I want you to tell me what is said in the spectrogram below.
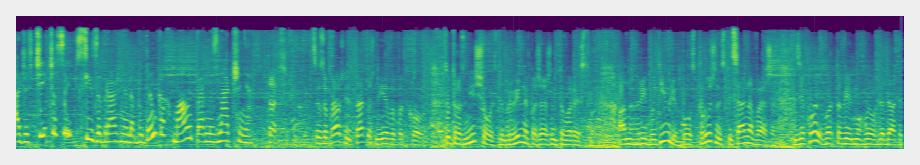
адже в ті часи всі зображення на будинках мали певне значення. Так, це зображення також не є випадковим. Тут розміщувалось добровільне пожежне товариство, а на горі будівлі була споруджена спеціальна вежа, з якої вартові могли оглядати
